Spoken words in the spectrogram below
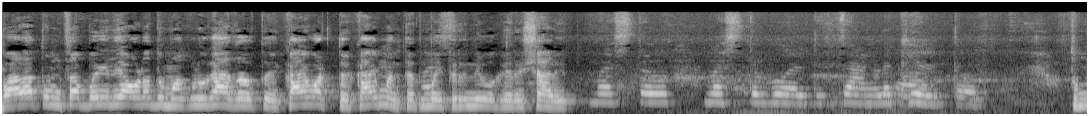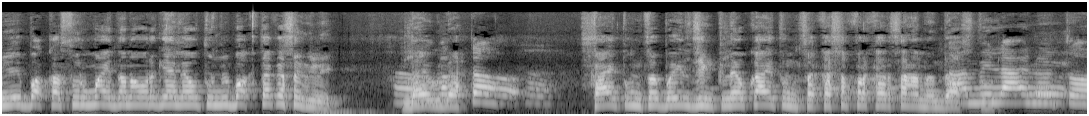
बाळा तुमचा बैल एवढा धुमाकूळ गाजवतोय. काय वाटतं? काय म्हणतात मैत्रिणी वगैरे शाळेत? मस्त मस्त बोलतो चांगलं खेळतो. तुम्ही बकासूर मैदानावर गेल्यावर तुम्ही बघता का सगळे? लाईव्हला? काय तुमचा बैल जिंकल्यावर काय तुमचा कसा प्रकारचा आनंद आम्ही लाल होतो.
